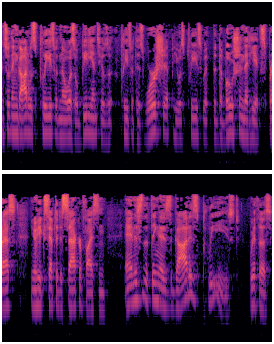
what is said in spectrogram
And so then God was pleased with Noah's obedience. He was pleased with his worship. He was pleased with the devotion that he expressed. You know, he accepted his sacrifice. And, and this is the thing is God is pleased with us,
